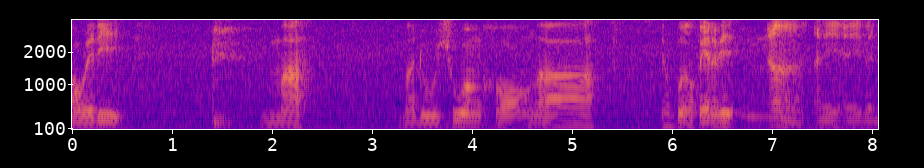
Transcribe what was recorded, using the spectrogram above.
already มา มาดูช่วงของเอ่อเดี๋ยวผมเปิดกับเฟซนะพี่อ่าอันนี้อันนี้เป็น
